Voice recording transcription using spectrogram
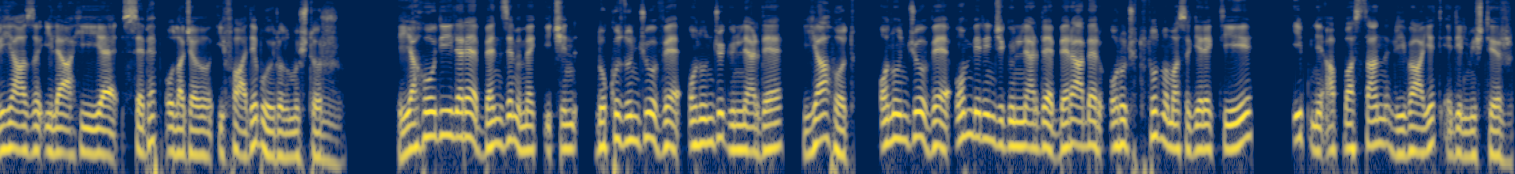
riyazı ilahiye sebep olacağı ifade buyurulmuştur. Yahudilere benzememek için 9. ve 10. günlerde yahut 10. ve 11. günlerde beraber oruç tutulmaması gerektiği İbni Abbas'tan rivayet edilmiştir.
